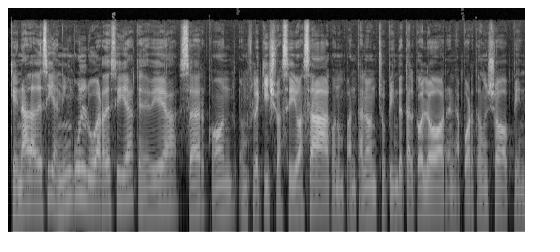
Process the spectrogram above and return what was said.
que nada decía, en ningún lugar decía que debía ser con un flequillo así o asá, con un pantalón chupín de tal color, en la puerta de un shopping,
